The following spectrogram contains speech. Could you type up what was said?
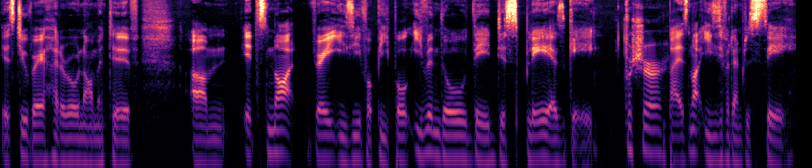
It's still very heteronormative. Um, it's not very easy for people, even though they display as gay For sure. but it's not easy for them to say.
